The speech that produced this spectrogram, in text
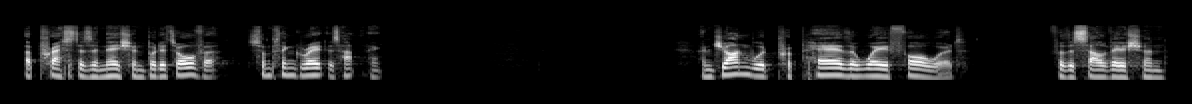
oppressed as a nation, but it's over. Something great is happening. And John would prepare the way forward for the salvation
